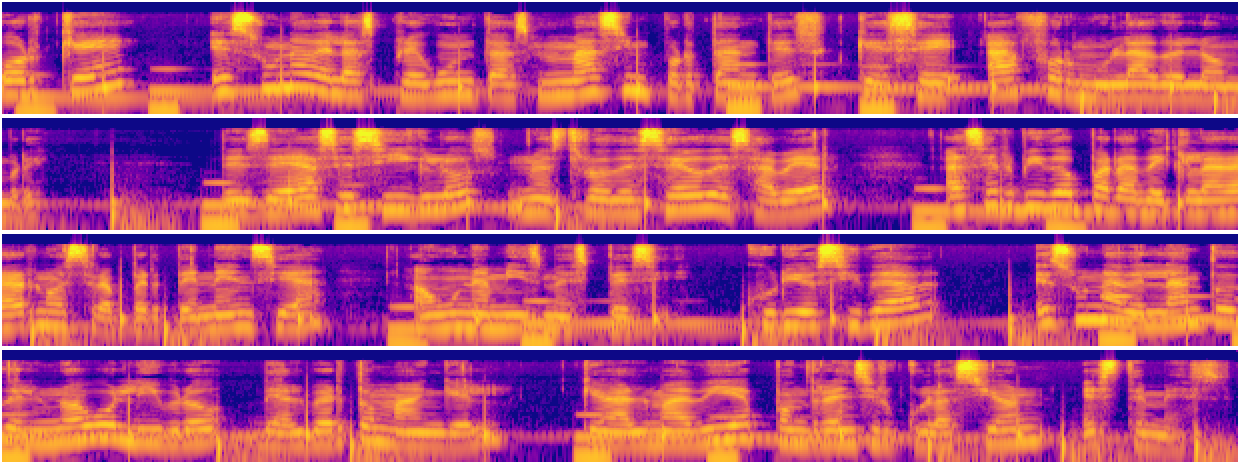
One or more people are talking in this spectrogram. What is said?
¿Por qué? Es una de las preguntas más importantes que se ha formulado el hombre. Desde hace siglos, nuestro deseo de saber ha servido para declarar nuestra pertenencia a una misma especie. Curiosidad es un adelanto del nuevo libro de Alberto Mangel que Almadía pondrá en circulación este mes.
